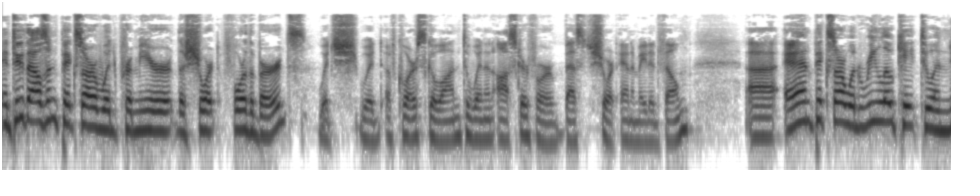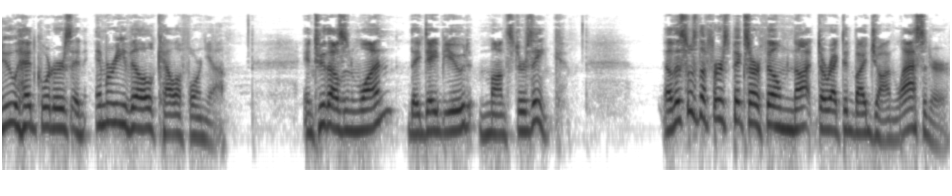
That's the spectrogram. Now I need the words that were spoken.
In 2000, Pixar would premiere the short For the Birds, which would, of course, go on to win an Oscar for Best Short Animated Film. Uh, and Pixar would relocate to a new headquarters in Emeryville, California. In 2001, they debuted Monsters Inc. Now this was the first Pixar film not directed by John Lasseter.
